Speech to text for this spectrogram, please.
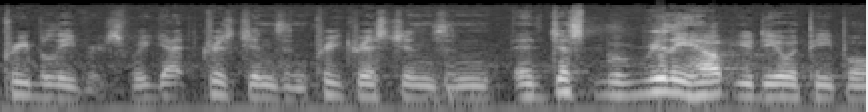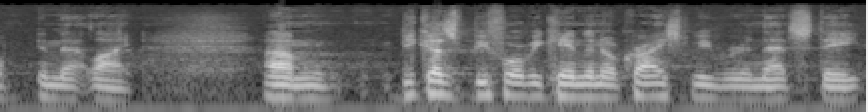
pre believers. We got Christians and pre Christians, and it just will really help you deal with people in that light. Um, because before we came to know Christ, we were in that state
